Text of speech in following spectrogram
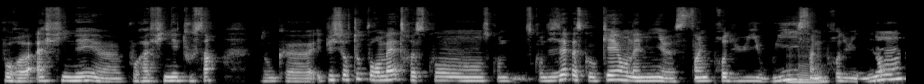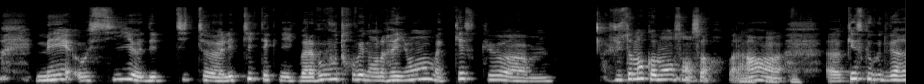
pour affiner, pour affiner tout ça. Donc euh, et puis surtout pour mettre ce qu'on ce qu'on ce qu'on disait parce qu'ok on a mis euh, cinq produits oui, mhm. cinq produits non, mais aussi euh, des petites les petites techniques. Voilà, vous vous trouvez dans le rayon, bah, qu'est-ce que justement comment on s'en sort voilà mhm, mhm. qu'est-ce que vous devez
